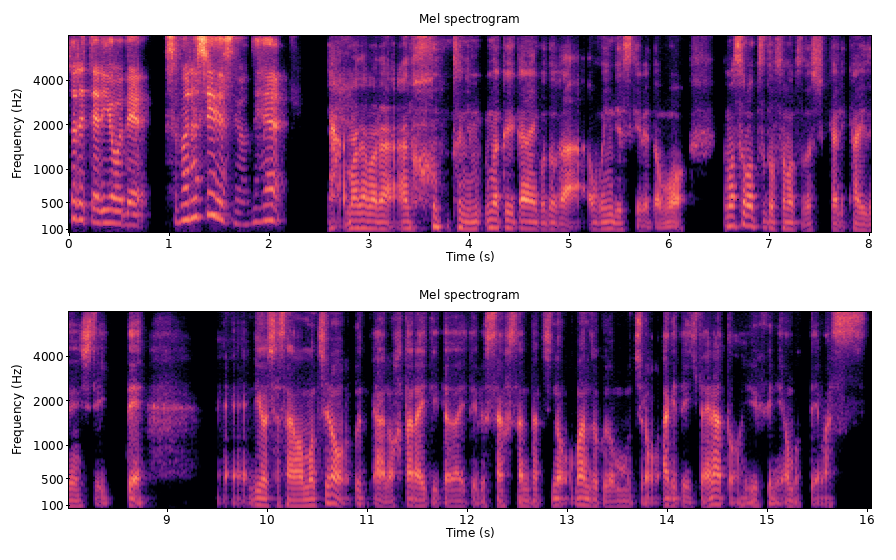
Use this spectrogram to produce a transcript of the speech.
取れてるようで、素晴らしいですよね。いや、まだまだ、あの、本当にうまくいかないことが多いんですけれども、まあ、その都度その都度しっかり改善していって、えー、利用者さんはもちろん、あの、働いていただいているスタッフさんたちの満足度ももちろん上げていきたいなというふうに思っています。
